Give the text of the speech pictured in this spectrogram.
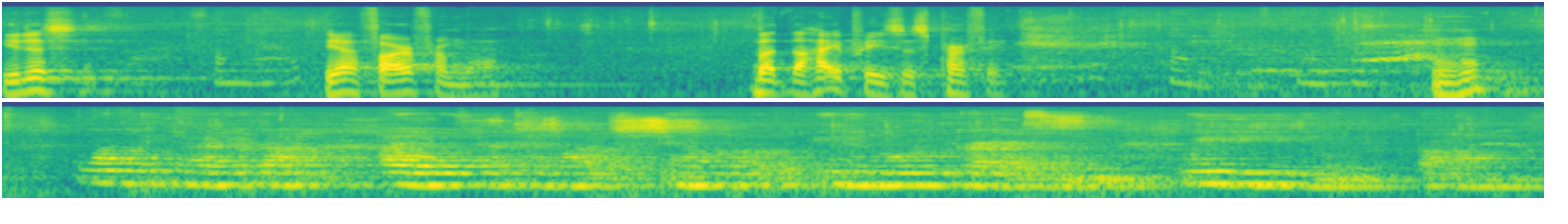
You just, yeah, far from that. But the high priest is perfect. Oh, okay. hmm One thing that I forgot, I always had to watch, you know, even mowing grass and weeding, um,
